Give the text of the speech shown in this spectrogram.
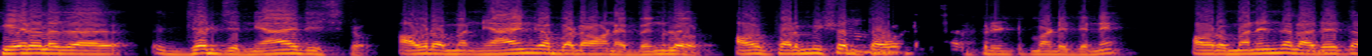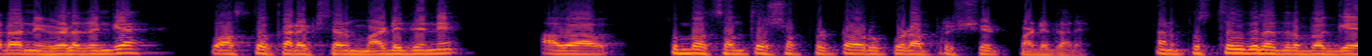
ಕೇರಳದ ಜಡ್ಜ್ ನ್ಯಾಯಾಧೀಶರು. ಅವರ ಮ- ನ್ಯಾಯಾಂಗ ಬಡಾವಣೆ ಬೆಂಗಳೂರು. ಅವ್ರ ಪರ್ಮಿಷನ್ ಹ್ಮ್. ತಗೊಂಡು ಪ್ರಿಂಟ್ ಮಾಡಿದ್ದೀನಿ. ಅವ್ರ ಮನೆಯಲ್ಲಿ ಅದೇ ತರ ನೀವು ಹೇಳದಂಗೆ ವಾಸ್ತು ಕರೆಕ್ಷನ್ ಮಾಡಿದ್ದೀನಿ. ಅವ ತುಂಬಾ ಸಂತೋಷ ಪಟ್ಟು ಅವರು ಕೂಡ ಅಪ್ರಿಶಿಯೇಟ್ ಮಾಡಿದ್ದಾರೆ. ನಾನು ಪುಸ್ತಕದಲ್ಲಿ ಅದ್ರ ಬಗ್ಗೆ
